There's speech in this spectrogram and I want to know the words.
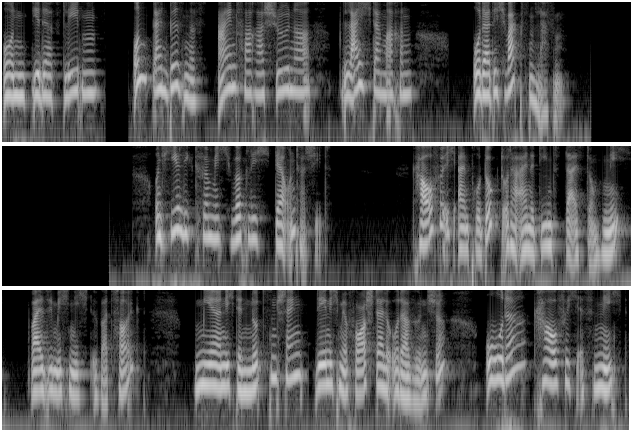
und dir das Leben und dein Business einfacher, schöner, leichter machen oder dich wachsen lassen. Und hier liegt für mich wirklich der Unterschied. Kaufe ich ein Produkt oder eine Dienstleistung nicht, weil sie mich nicht überzeugt, mir nicht den Nutzen schenkt, den ich mir vorstelle oder wünsche, oder kaufe ich es nicht,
